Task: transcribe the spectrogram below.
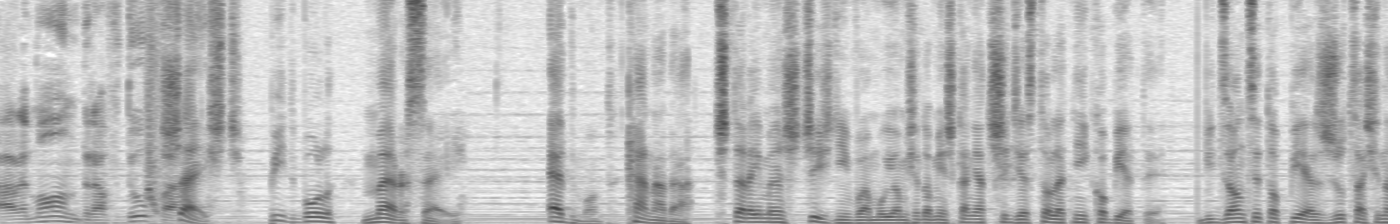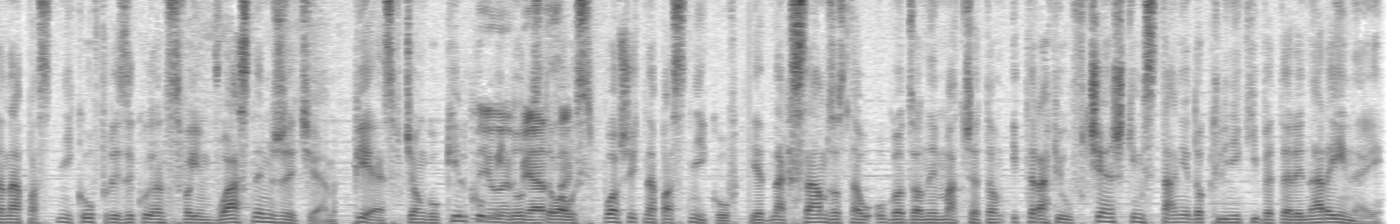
Ale mądra, w dupę. 6. Pitbull Mersey. Edmond, Kanada. Czterej mężczyźni włamują się do mieszkania 30-letniej kobiety. Widzący to pies rzuca się na napastników, ryzykując swoim własnym życiem. Pies w ciągu kilku Miły minut piesek. zdołał spłoszyć napastników, jednak sam został ugodzony maczetą i trafił w ciężkim stanie do kliniki weterynaryjnej.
